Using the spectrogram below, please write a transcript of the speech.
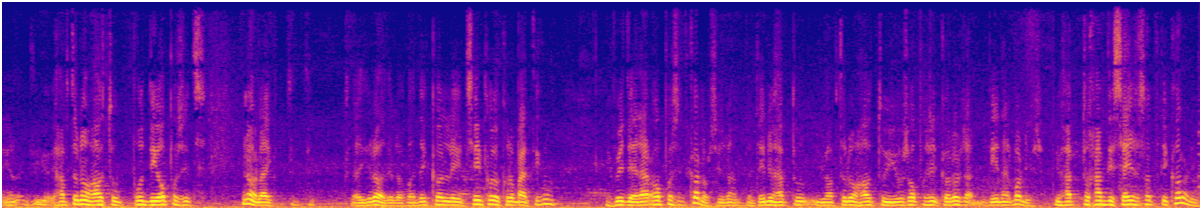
you, you have to know how to put the opposites. You know, like like, you know the- what they call a circle chromatico. In which there are opposite colors, you know, but then you have to you have to know how to use opposite colors and be harmonious. You have to have the sense of the coloring.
